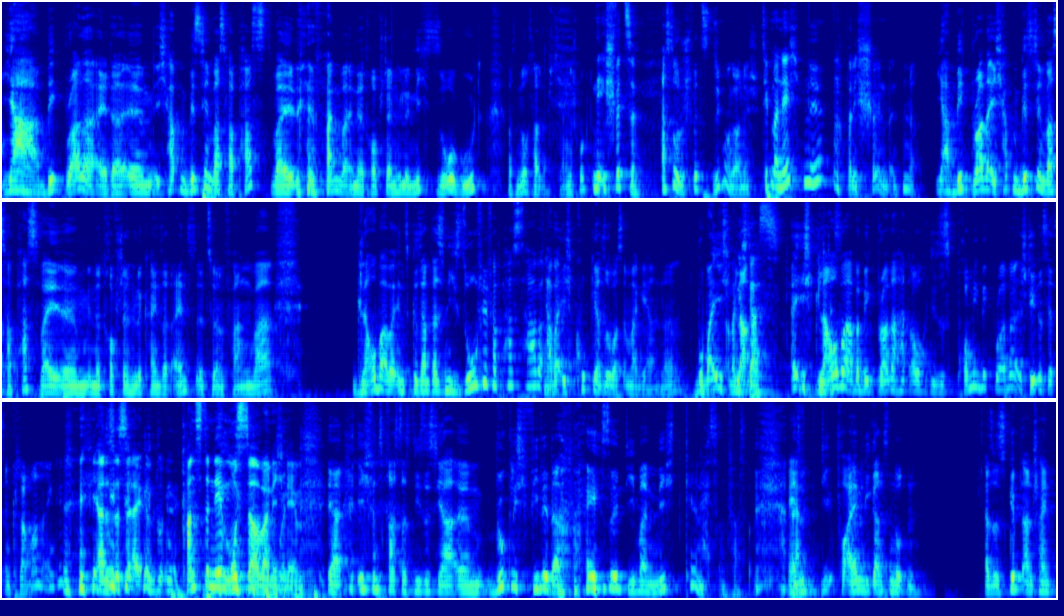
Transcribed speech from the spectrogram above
Ja, Big Brother, Alter. Ähm, ich habe ein bisschen was verpasst, weil fangen wir in der Tropfsteinhülle nicht so gut. Was ist denn los? Hat ich dich angespuckt? Nee, ich schwitze. Achso, du schwitzt. Sieht man gar nicht. Sieht man nicht? Nee. Ach, Weil ich schön bin. Ja. Ja, Big Brother, ich habe ein bisschen was verpasst, weil ähm, in der Tropfsteinhülle kein Sat 1 äh, zu empfangen war. Glaube aber insgesamt, dass ich nicht so viel verpasst habe, aber ich gucke ja sowas immer gern. Ne? Wobei ich Aber nicht gla- das. Äh, Ich glaube, aber Big Brother hat auch dieses Promi Big Brother. Steht das jetzt in Klammern eigentlich? Ja, das ist. Äh, kannst du nehmen, musst du aber nicht nehmen. ja, ich finde es krass, dass dieses Jahr ähm, wirklich viele dabei sind, die man nicht kennt. Das ist unfassbar. Also ja. die, vor allem die ganzen Nutten. Also es gibt anscheinend,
